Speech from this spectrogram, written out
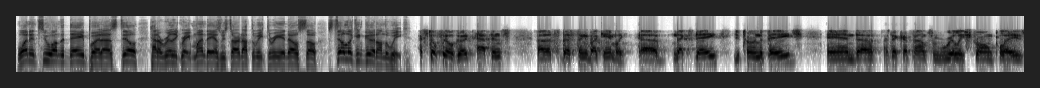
one and two on the day, but uh, still had a really great Monday as we started out the week 3 and 0. So still looking good on the week. I still feel good. Happens. Uh, that's the best thing about gambling. Uh, next day, you turn the page, and uh, I think I found some really strong plays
